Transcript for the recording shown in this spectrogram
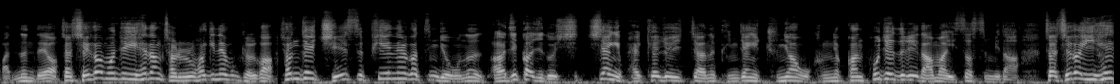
왔는데요. 자 제가 먼저 이 해당 자료를 확인해 본 결과 현재 GS PNL 같은 경우는 아직까지도 시, 시장이 밝혀져 있지 않은 굉장히 중요하고 강력한 호재들이 남아 있었습니다. 자 제가 이, 해,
